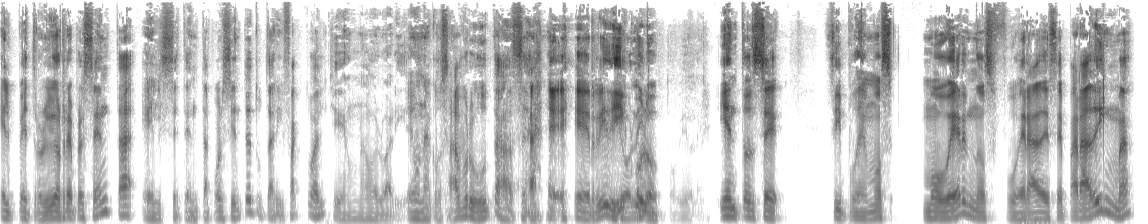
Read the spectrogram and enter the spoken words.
el petróleo representa el 70% de tu tarifa actual. Sí, es una barbaridad. Es una cosa bruta, o sea, es, es ridículo. Violento, violento. Y entonces, si podemos movernos fuera de ese paradigma,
